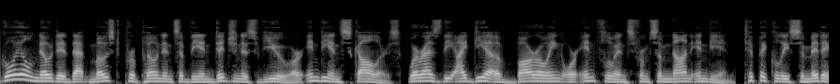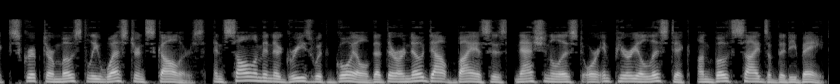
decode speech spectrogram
Goyal noted that most proponents of the indigenous view are Indian scholars, whereas the idea of borrowing or influence from some non-Indian typically Semitic script are mostly Western scholars, and Salomon agrees with Goyal that there are no doubt biases, nationalist or imperialistic, on both sides of the debate.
